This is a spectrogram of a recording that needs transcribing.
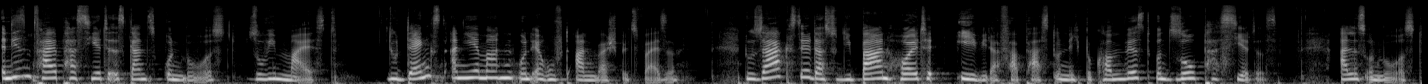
In diesem Fall passierte es ganz unbewusst, so wie meist. Du denkst an jemanden und er ruft an beispielsweise. Du sagst dir, dass du die Bahn heute eh wieder verpasst und nicht bekommen wirst und so passiert es. Alles unbewusst.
